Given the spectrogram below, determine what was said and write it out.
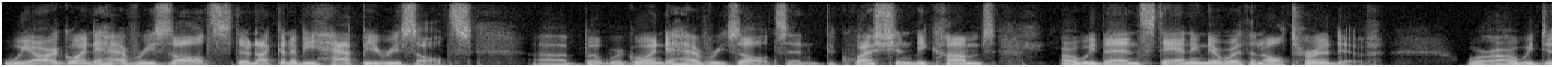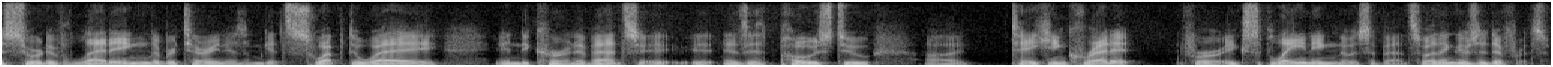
we are going to have results. They're not going to be happy results, uh, but we're going to have results. And the question becomes are we then standing there with an alternative? Or are we just sort of letting libertarianism get swept away into current events as opposed to uh, taking credit for explaining those events? So I think there's a difference.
